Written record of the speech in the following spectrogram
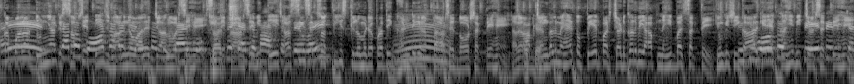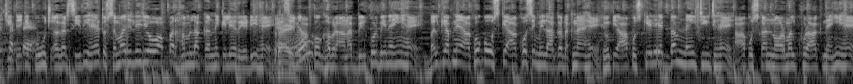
अरे, पाला दुनिया के तो सबसे तेज भागने वाले जानवर से है। कार से भी तेज 80 से सकते हो 130 किलोमीटर प्रति घंटे की रफ्तार से दौड़ सकते हैं। अगर आप जंगल में हैं तो पेड़ पर चढ़कर भी आप नहीं बच सकते क्योंकि शिकार के लिए तो कहीं भी चढ़ सकते हैं। चीते की पूछ अगर सीधी है तो समझ लीजिए वो आप पर हमला करने के लिए रेडी है। ऐसे में आपको घबराना बिल्कुल भी नहीं है बल्कि अपने आँखों को उसके आँखों से मिलाकर रखना है क्योंकि आप उसके लिए एकदम नई चीज़ है। आप उसका नॉर्मल खुराक नहीं है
